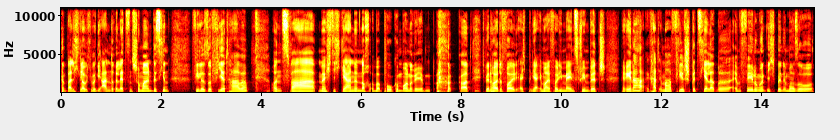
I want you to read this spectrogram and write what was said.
weil ich glaube, ich über die andere letztens schon mal ein bisschen philosophiert habe. Und zwar möchte ich gerne noch über Pokémon reden. Oh Gott, ich bin heute voll, ich bin ja immer voll die Mainstream-Bitch. Verena hat immer viel speziellere Empfehlungen und ich bin immer so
